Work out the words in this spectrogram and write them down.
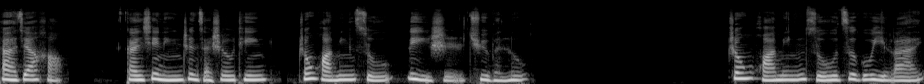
大家好，感谢您正在收听《中华民俗历史趣闻录》。中华民族自古以来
